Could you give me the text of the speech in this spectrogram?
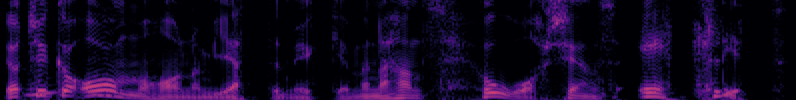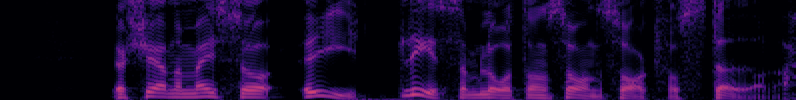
Jag tycker om honom jättemycket men hans hår känns äckligt. Jag känner mig så ytlig som låter en sån sak förstöra.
